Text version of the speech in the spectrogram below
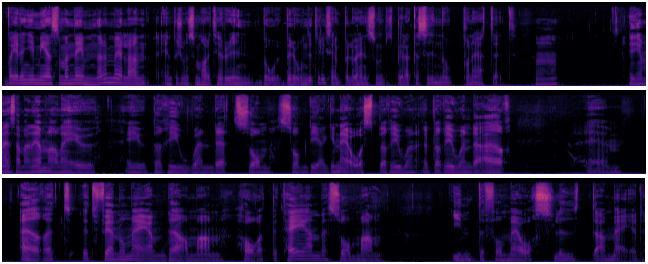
vad är den gemensamma nämnaren mellan en person som har ett heroinberoende till exempel och en som spelar kasino på nätet? Mm. Den gemensamma nämnaren är ju, är ju beroendet som, som diagnos. Beroende, beroende är eh, är ett, ett fenomen där man har ett beteende som man inte förmår sluta med.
